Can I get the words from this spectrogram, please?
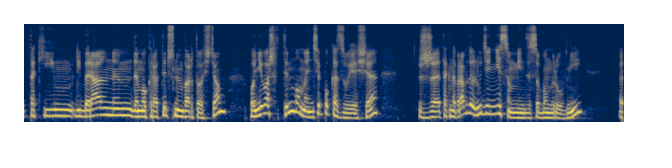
y, takim liberalnym, demokratycznym wartościom, ponieważ w tym momencie pokazuje się, że tak naprawdę ludzie nie są między sobą równi, y,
